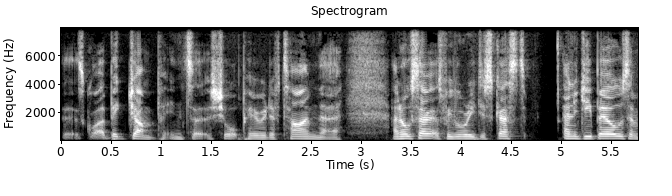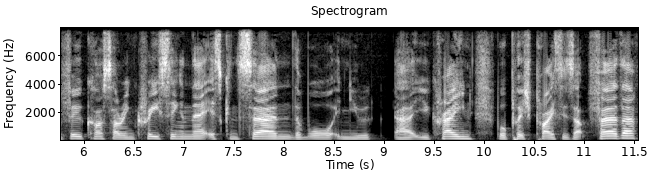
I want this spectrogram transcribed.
that's quite a big jump into a short period of time there. And also, as we've already discussed, Energy bills and food costs are increasing, and there is concern the war in U- uh, Ukraine will push prices up further.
